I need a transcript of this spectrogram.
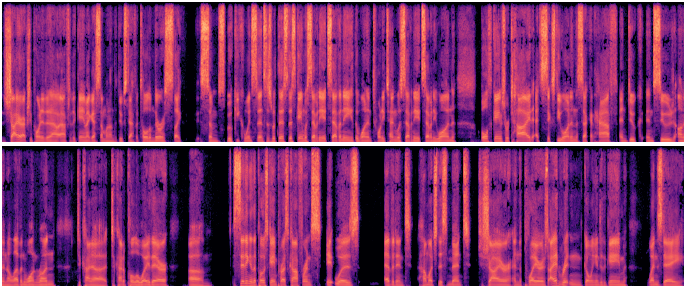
Scheyer actually pointed it out after the game. I guess someone on the Duke staff had told him there was like some spooky coincidences with this. This game was 78 70. The one in 2010 was 78 71. Both games were tied at 61 in the second half, and Duke ensued on an 11 1 run to kind of to kind of pull away there. Um, sitting in the post game press conference, it was evident how much this meant to Scheyer and the players. I had written going into the game Wednesday,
